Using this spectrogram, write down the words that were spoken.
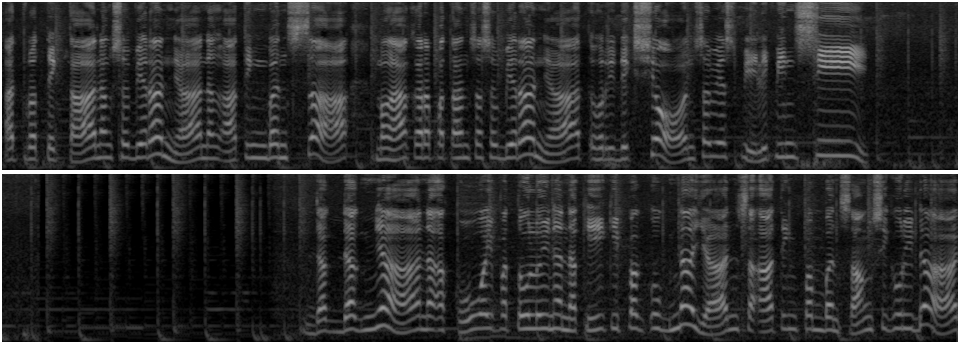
at protektahan ang soberanya ng ating bansa, mga karapatan sa soberanya at jurisdiksyon sa West Philippine Sea. Dagdag niya na ako ay patuloy na nakikipag-ugnayan sa ating pambansang seguridad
